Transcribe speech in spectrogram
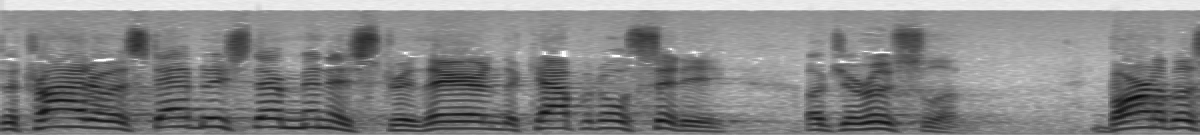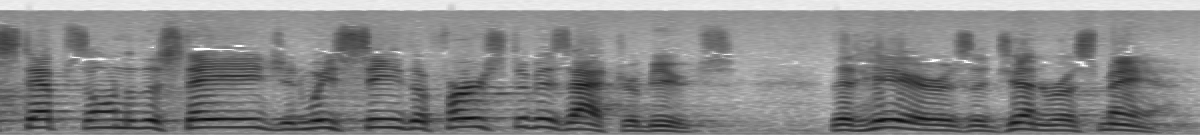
to try to establish their ministry there in the capital city of Jerusalem. Barnabas steps onto the stage, and we see the first of his attributes that here is a generous man.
